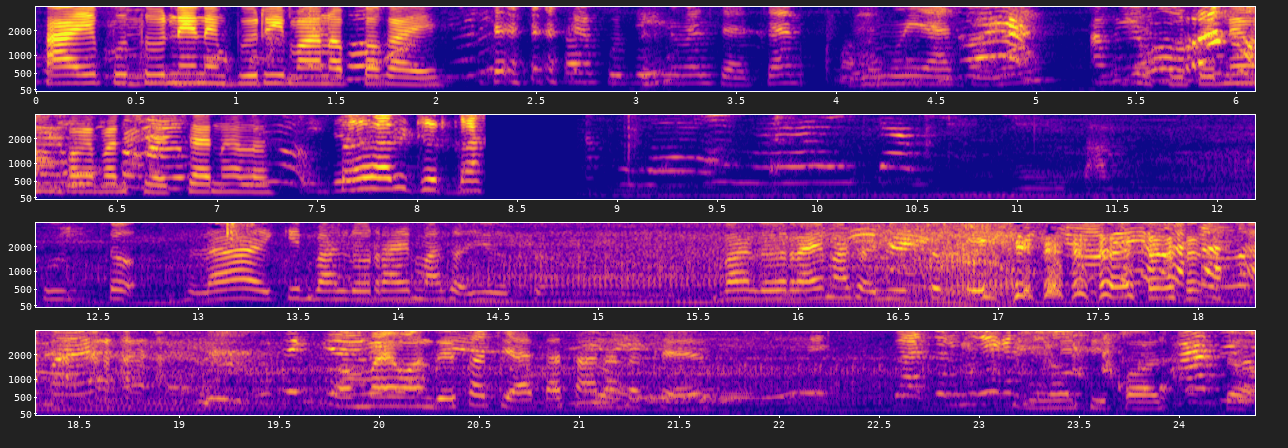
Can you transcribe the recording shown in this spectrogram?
Kae putune ning mburi manapa kae? Teman jajan ngomong yasinan. Putune mung jajan lho. Pucuk. Lah iki Mbah Lurae masuk YouTube. Mbah Lurae masuk YouTube iki. Omae wong desa di atas sana tuh, guys. Ini di pojok.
